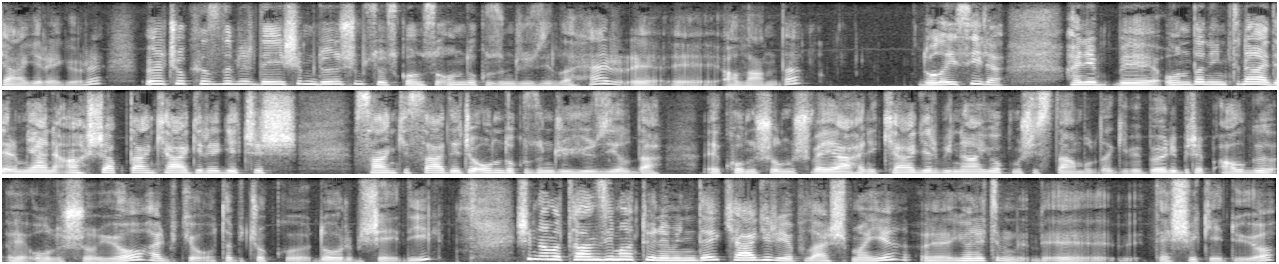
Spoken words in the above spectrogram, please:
Kagir'e göre. Böyle çok hızlı bir değişim dönüşüm söz konusu 19. yüzyılda her e, e, alanda. Dolayısıyla hani e, ondan imtina ederim. Yani ahşaptan kagire geçiş sanki sadece 19. yüzyılda e, konuşulmuş veya hani kagir bina yokmuş İstanbul'da gibi böyle bir hep algı e, oluşuyor. Halbuki o tabii çok e, doğru bir şey değil. Şimdi ama Tanzimat döneminde kagir yapılaşmayı yönetim teşvik ediyor.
